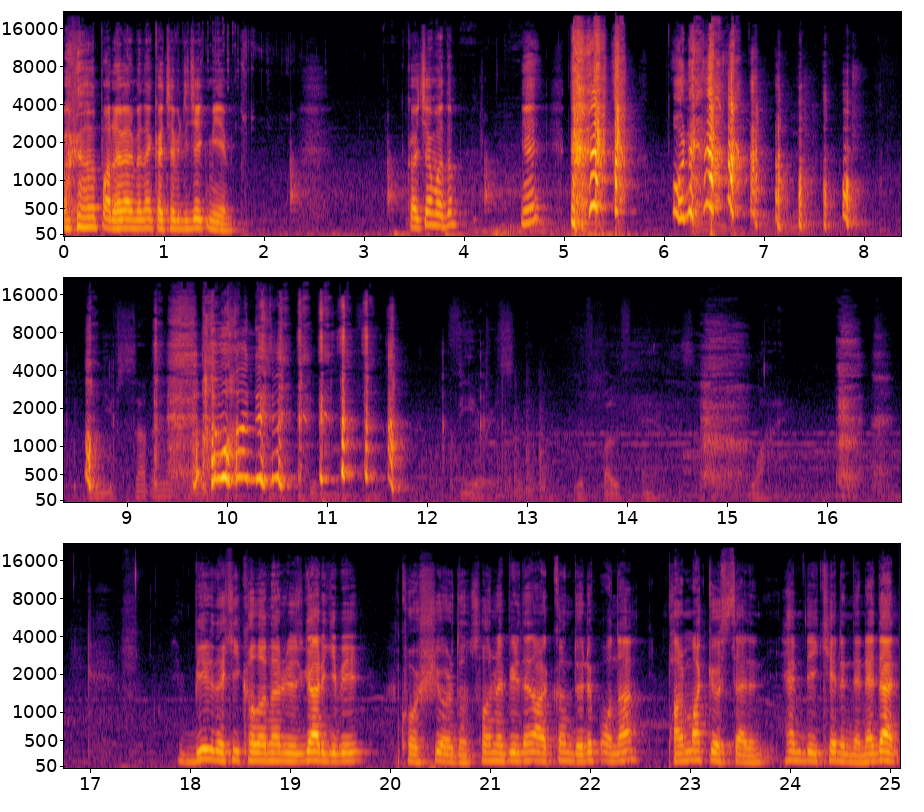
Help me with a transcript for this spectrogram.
Bakalım para vermeden kaçabilecek miyim? Kaçamadım. Ne? o ne? Bir dakikalığına rüzgar gibi koşuyordun. Sonra birden arkanı dönüp ona parmak gösterdin. Hem de iki elinde. Neden?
